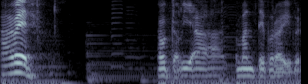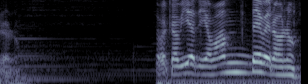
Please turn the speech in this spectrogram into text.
A ver. Creo que había diamante por ahí, pero no. Creo que había diamante, pero no.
